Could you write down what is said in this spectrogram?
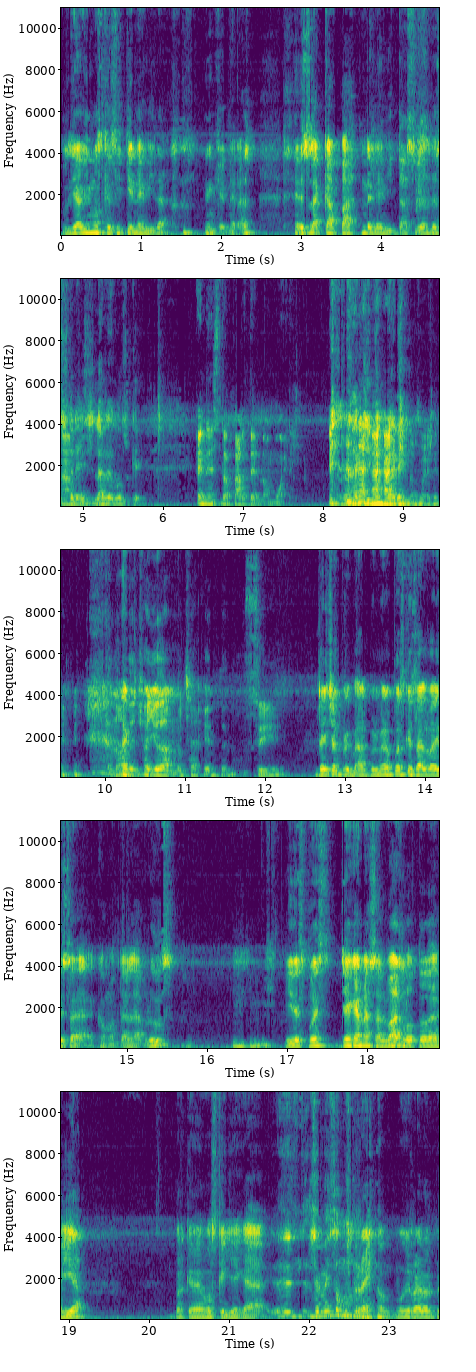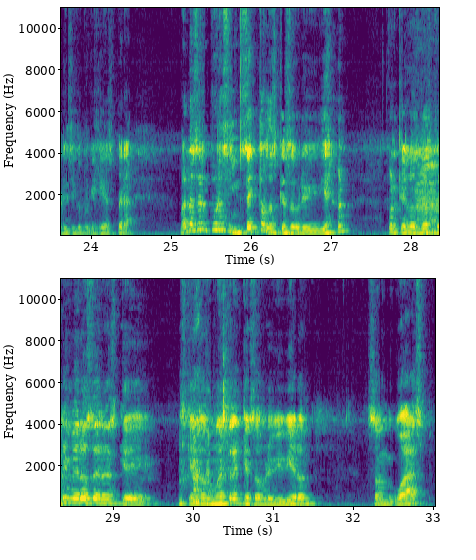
pues ya vimos que sí tiene vida en general, es la capa de levitación de Ah. Strange, la vemos que En esta parte no muere. aquí no muere. no muere. No, de hecho ayuda a mucha gente, ¿no? Sí. De hecho, el prim- al primero pues que salva es a, como tal a Bruce. Y después llegan a salvarlo todavía. Porque vemos que llega. eh, Se me hizo muy raro, muy raro al principio porque dije, espera, ¿van a ser puros insectos los que sobrevivieron? Porque los dos Ah. primeros héroes que, que nos muestran que sobrevivieron son Wasp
